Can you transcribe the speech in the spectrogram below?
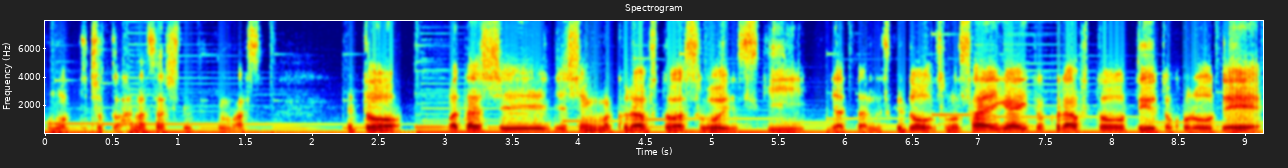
思ってちょっと話させていただきます。えっと、私自身、まあ、クラフトはすごい好きだったんですけど、その災害とクラフトっていうところで、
